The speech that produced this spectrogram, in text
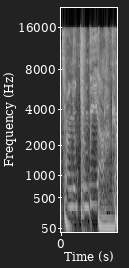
장력 준비야.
